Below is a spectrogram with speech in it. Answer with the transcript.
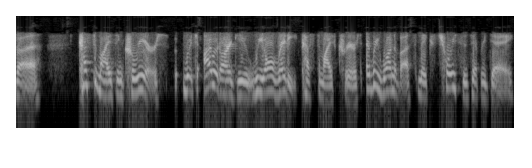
uh, customizing careers, which I would argue we already customize careers. Every one of us makes choices every day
